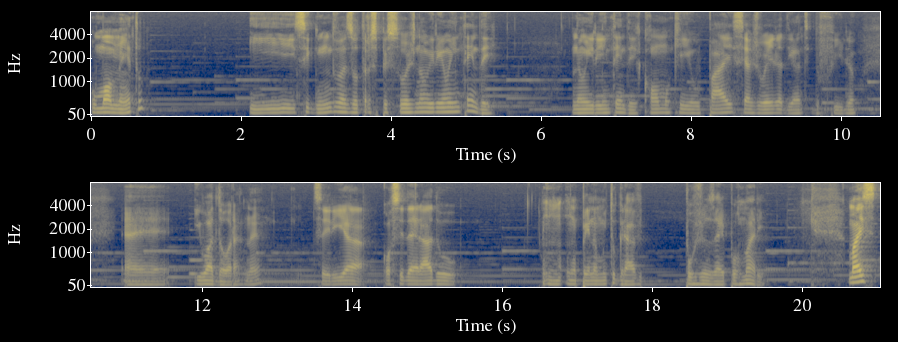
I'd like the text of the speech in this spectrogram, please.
o momento e segundo as outras pessoas não iriam entender. Não iriam entender como que o pai se ajoelha diante do filho é, e o adora, né? Seria considerado um, uma pena muito grave por José e por Maria. Mas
